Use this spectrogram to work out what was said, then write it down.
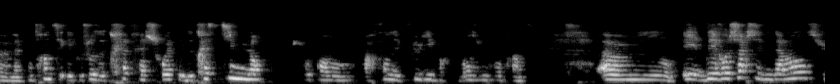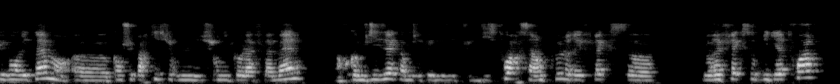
Euh, la contrainte, c'est quelque chose de très, très chouette et de très stimulant. Je trouve qu'on parfois on est plus libre dans une contrainte. Euh, et des recherches, évidemment, suivant les thèmes. Euh, quand je suis partie sur, Nicolas Flamel, alors comme je disais, comme j'ai fait des études d'histoire, c'est un peu euh, le réflexe obligatoire.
